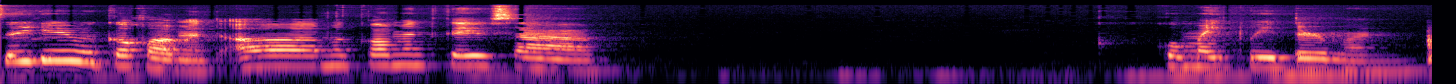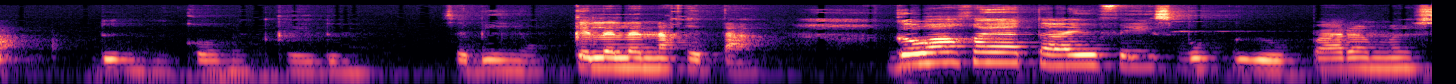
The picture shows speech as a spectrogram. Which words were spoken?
Saan kayo magko-comment? Uh, mag-comment kayo sa kung may Twitter man, dun, mag-comment kayo dun. Sabihin nyo, kilala na kita. Gawa kaya tayo Facebook group para mas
